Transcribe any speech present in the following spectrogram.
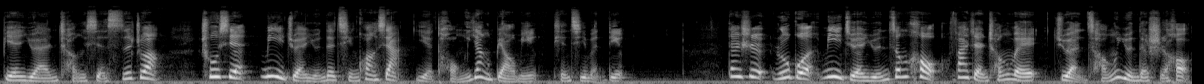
边缘呈现丝状，出现密卷云的情况下，也同样表明天气稳定。但是如果密卷云增厚，发展成为卷层云的时候，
